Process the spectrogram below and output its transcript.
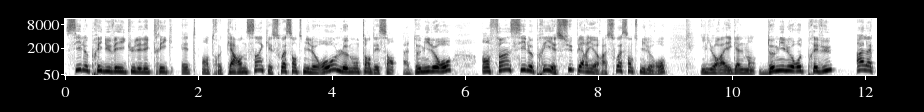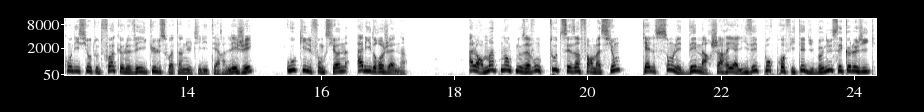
Si le prix du véhicule électrique est entre 45 et 60 000 euros, le montant descend à 2 000 euros. Enfin, si le prix est supérieur à 60 000 euros, il y aura également 2 000 euros de prévu, à la condition toutefois que le véhicule soit un utilitaire léger ou qu'il fonctionne à l'hydrogène. Alors maintenant que nous avons toutes ces informations, quelles sont les démarches à réaliser pour profiter du bonus écologique?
